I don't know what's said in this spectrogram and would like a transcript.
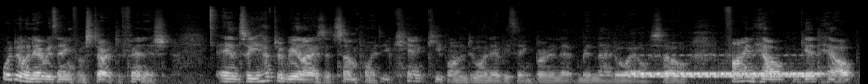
We're doing everything from start to finish. And so you have to realize at some point you can't keep on doing everything, burning that midnight oil. So find help, get help,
